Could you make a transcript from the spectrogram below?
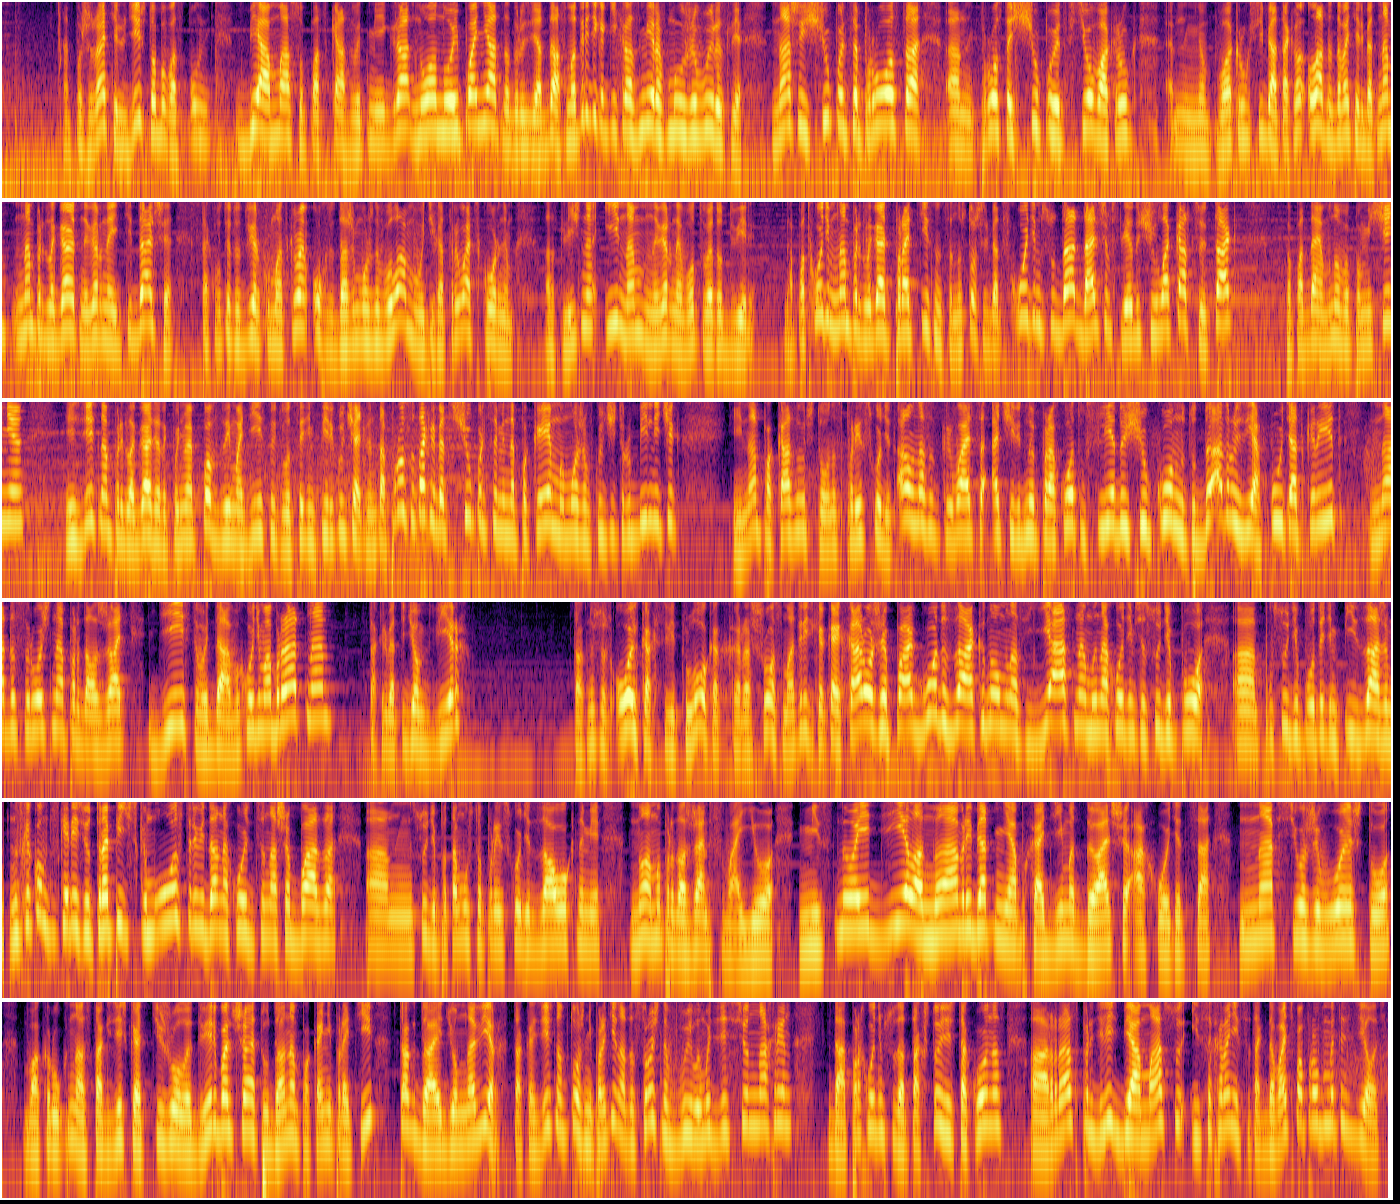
Пожирать людей, чтобы восполнить биомассу, подсказывает мне игра. Ну, оно и понятно, друзья. Да, смотрите, каких размеров мы уже выросли. Наши щупальца просто, э, просто щупают все вокруг, э, вокруг себя. Так, ладно, давайте, ребят, нам, нам предлагают, наверное, идти дальше. Так, вот эту дверку мы откроем. Ох, тут даже можно выламывать их, отрывать с корнем. Отлично. И нам, наверное, вот в эту дверь. Да, подходим, нам предлагают протиснуться. Ну что ж, ребят, входим сюда, дальше в следующую локацию. Так, попадаем в новое помещение. И здесь нам предлагают, я так понимаю, повзаимодействовать вот с этим переключателем. Да, просто так, ребят, щупальцами на ПКМ мы можем включить рубильничек. И нам показывают, что у нас происходит. А у нас открывается очередной проход в следующую комнату. Да, друзья, путь открыт. Надо срочно продолжать действовать. Да, выходим обратно. Так, ребят, идем вверх. Так, ну что ж, ой, как светло, как хорошо. Смотрите, какая хорошая погода за окном у нас. Ясно, мы находимся, судя по, а, судя по вот этим пейзажам, на каком-то, скорее всего, тропическом острове, да, находится наша база. А, судя по тому, что происходит за окнами. Ну, а мы продолжаем свое мясное дело. Нам, ребят, необходимо дальше охотиться на все живое, что вокруг нас. Так, здесь какая-то тяжелая дверь большая, туда нам пока не пройти. Тогда идем наверх. Так, а здесь нам тоже не пройти, надо срочно выломать здесь все нахрен нахрен. Да, проходим сюда. Так, что здесь такое у нас? А, распределить биомассу и сохраниться. Так, давайте попробуем это сделать.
